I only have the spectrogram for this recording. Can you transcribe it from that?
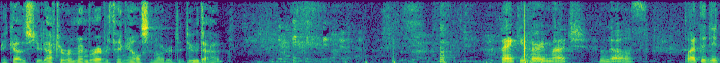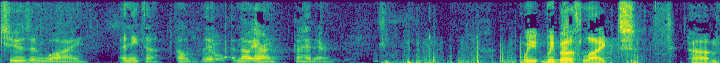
because you'd have to remember everything else in order to do that. Thank you very much. Who else? What did you choose and why? Anita. Oh, the, no, Aaron. Go ahead, Aaron. We we both liked um,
